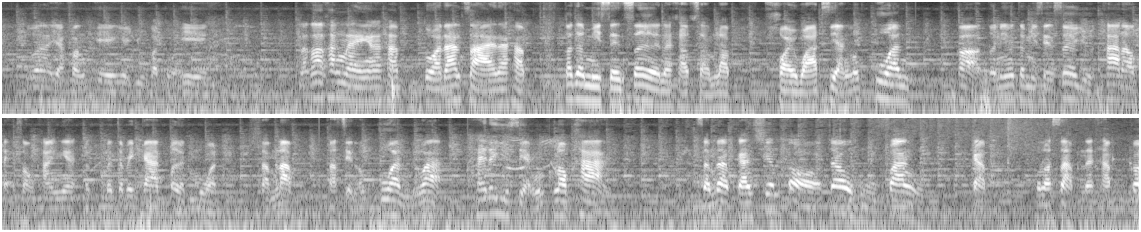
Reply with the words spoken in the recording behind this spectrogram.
ๆหรือว่าอยากฟังเพลงอยากอยู่กับตัวเอง แล้วก็ข้างในนะครับ ตัวด้านซ้ายนะครับ ก็จะมีเซ็นเซอร์นะครับสำหรับคอยวัดเสียงรบกวน ก็ตัวนี้มันจะมีเซ็นเซอร์อยู่ถ้าเราแตะสองครั้งเนี่ยมันจะเป็นการเปิดโหมดสำหรับตัดเสียงรบกวนหรือว่าให้ได้ยินเสียงรอบข้างสำหรับการเชื่อมต่อเจ้าหูฟังกับโทรศัพท์นะครับ ก็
